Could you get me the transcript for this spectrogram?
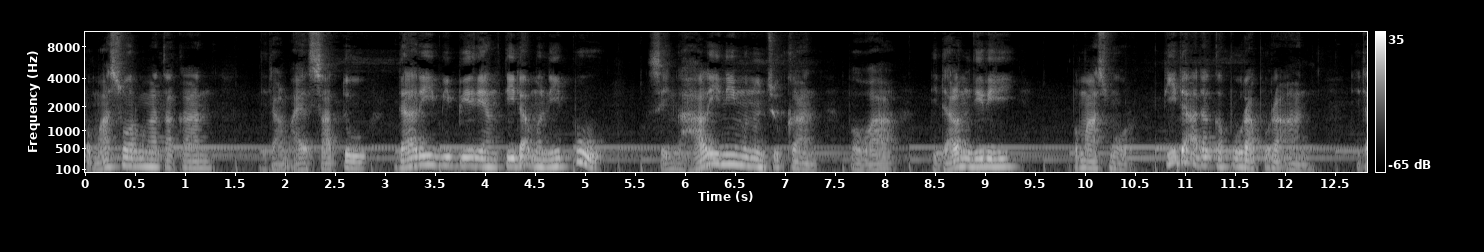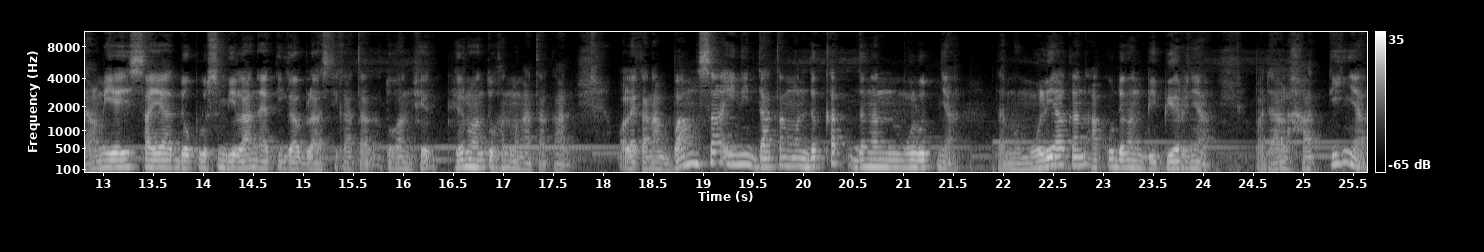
pemazmur mengatakan di dalam ayat 1 dari bibir yang tidak menipu sehingga hal ini menunjukkan bahwa di dalam diri pemazmur tidak ada kepura-puraan. Di dalam Yesaya 29 ayat 13 dikatakan Tuhan firman Tuhan mengatakan, "Oleh karena bangsa ini datang mendekat dengan mulutnya dan memuliakan aku dengan bibirnya, padahal hatinya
